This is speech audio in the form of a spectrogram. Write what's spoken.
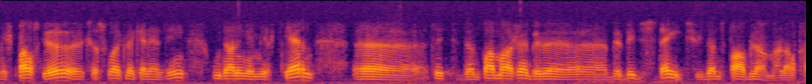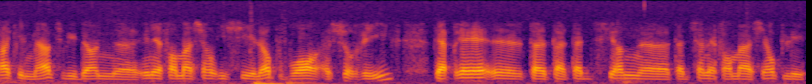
Mais je pense que, euh, que ce soit avec le Canadien ou dans la ligne américaine, euh, tu ne donnes pas à manger un bébé, du steak, tu lui donnes du problème. Alors tranquillement, tu lui donnes euh, une information ici et là pour pouvoir euh, survivre. Puis après, euh, tu additionnes l'information puis les,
